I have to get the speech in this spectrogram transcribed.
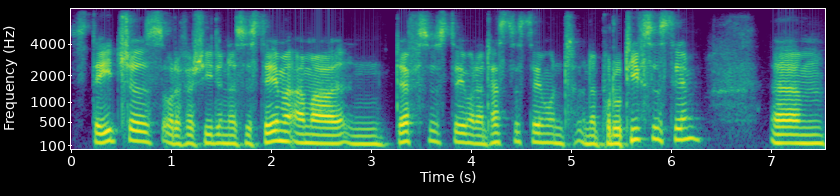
Stages oder verschiedene Systeme. Einmal ein Dev-System oder ein Testsystem und ein Produktivsystem. Ähm,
